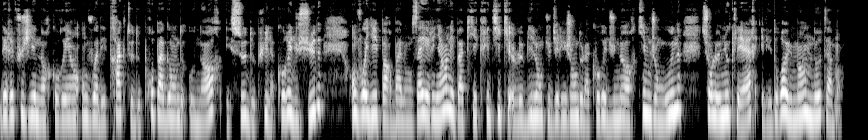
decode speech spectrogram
des réfugiés nord-coréens envoient des tracts de propagande au nord, et ce depuis la Corée du Sud. Envoyés par ballons aériens, les papiers critiquent le bilan du dirigeant de la Corée du Nord, Kim Jong-un, sur le nucléaire et les droits humains notamment.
